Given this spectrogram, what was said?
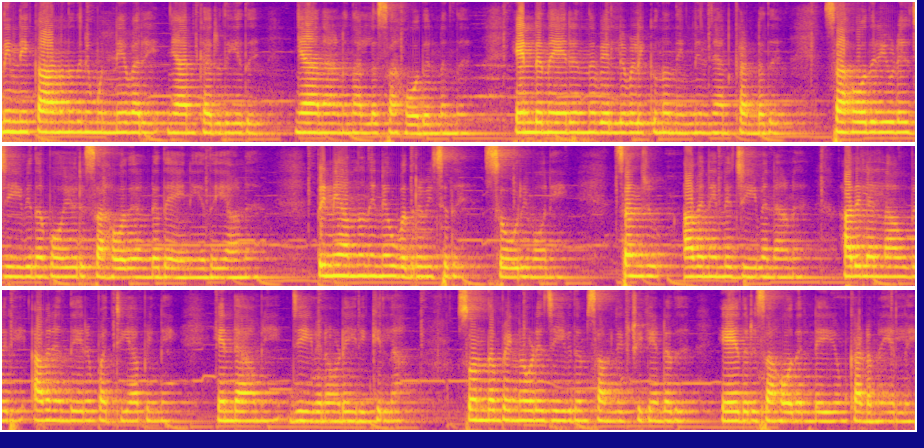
നിന്നെ കാണുന്നതിന് മുന്നേ വരെ ഞാൻ കരുതിയത് ഞാനാണ് നല്ല സഹോദരനെന്ന്. എന്റെ നേരെ നിന്ന് വെല്ലുവിളിക്കുന്ന നിന്നിൽ ഞാൻ കണ്ടത് സഹോദരിയുടെ ജീവിതം പോയൊരു സഹോദരന്റെ ദയനീയതയാണ്. പിന്നെ അന്ന് നിന്നെ ഉപദ്രവിച്ചത് സോറി മോനെ. സഞ്ജു അവൻ എന്റെ ജീവനാണ്. അതിലെല്ലാം ഉപരി അവൻ എന്തേലും പറ്റിയാൽ പിന്നെ എന്റെ ആമി ജീവനോടെ ഇരിക്കില്ല. സ്വന്തം പെങ്ങളുടെ ജീവിതം സംരക്ഷിക്കേണ്ടത് ഏതൊരു സഹോദരന്റെയും കടമയല്ലേ?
